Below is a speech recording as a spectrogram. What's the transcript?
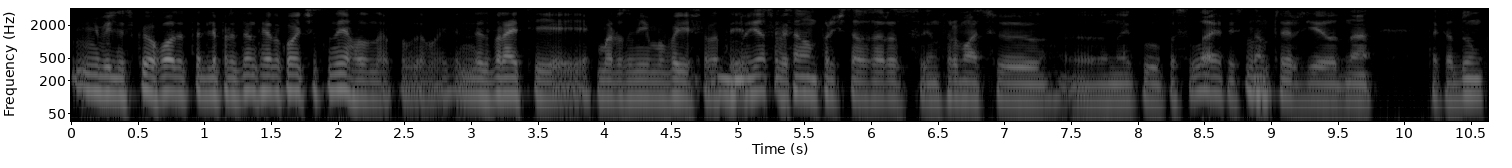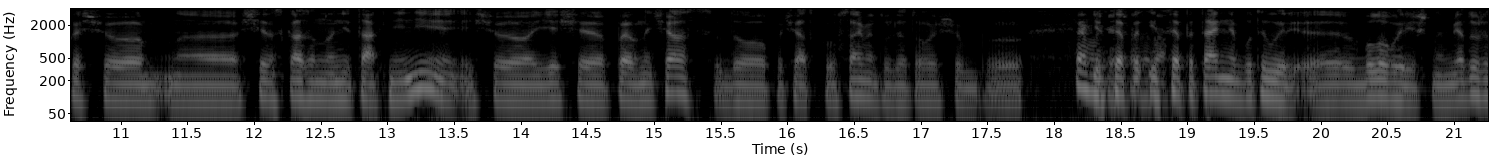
Вільнюської угоди, то для президента Януковича це не є головною проблемою. Він не збирається її, як ми розуміємо, вирішувати. Ну, я так само прочитав зараз інформацію, е, на яку ви посилаєтесь. Там теж є одна така думка, що е, ще не сказано ні так, ні ні, і що є ще певний час до початку саміту для того, щоб е, Це і це, і це питання бути е, було вирішеним. Я дуже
